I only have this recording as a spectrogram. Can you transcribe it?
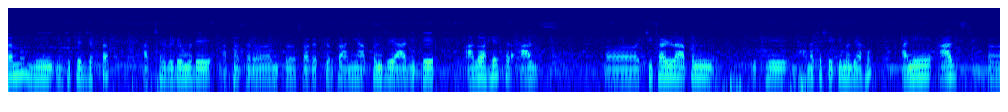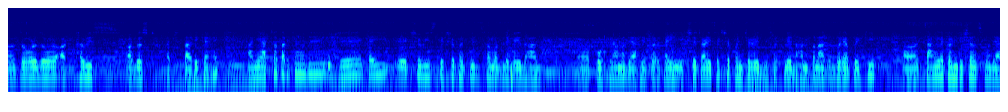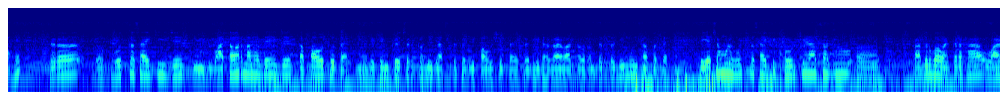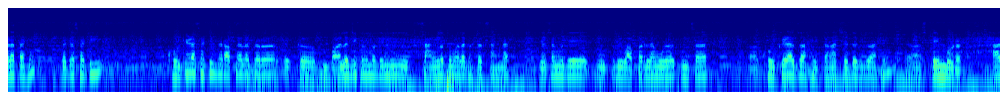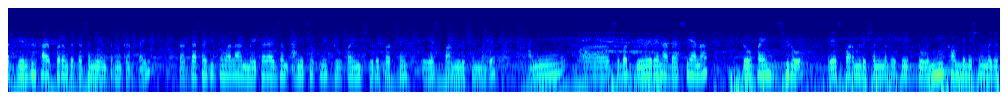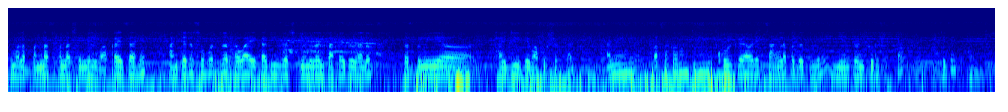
मित्रांनो मी जितेश जगताप. आजच्या व्हिडिओमध्ये आपणा सर्वांचं स्वागत करतो आणि आपण जे आज इथे आलो आहे तर आज चिचाडला आपण इथे धानाच्या शेतीमध्ये आहोत. आणि आज जवळजवळ अठ्ठावीस ऑगस्ट आजची तारीख आहे. आणि आजच्या तारखेमध्ये जे काही एकशे वीस ते एकशे पंचवीस काही धान अ, आहे तर काही एकशे चाळीस एकशे पंचेचाळीस दिवसातले धान पण आज बऱ्यापैकी चांगल्या कंडिशन्समध्ये आहे. तर होत कसं आहे की जे वातावरणामध्ये जे तफावत होत आहे म्हणजे टेम्परेचर कमी जास्त कधी पाऊस येत आहे कधी ढगाळ वातावरण तर कधी ऊन तापत आहे तर याच्यामुळे होत कसं आहे की खोडकिडाचा जो प्रादुर्भाव आहे तर हा वाढत आहे. त्याच्यासाठी खोडकिडासाठी जर आपल्याला जर एक बायोलॉजिकलमध्ये मी एक चांगलं तुम्हाला घटक सांगणार ज्याच्यामध्ये तुम्ही वापरल्यामुळं तुमचा खोडकिळा जो आहे तणाछेदक जो आहे स्टेम बोरर हा दीर्घकाळपर्यंत त्याचं नियंत्रण करता येईल. तर त्यासाठी तुम्हाला Metarhizium anisopliae two point zero percent A S फॉर्म्युलेशनमध्ये आणि सोबत Beauveria bassiana two point zero A S फॉर्म्युलेशनमध्ये हे दोन्ही कॉम्बिनेशनमध्ये तुम्हाला पन्नास पन्नास एम एल वापरायचं आहे. आणि त्याच्यासोबत जर हवा एखादी जर स्टिम्युलंट टाकायचं झालं तर तुम्ही फाय जी हे वापरू शकता. आणि असं करून तुम्ही खोडकिळावर एक चांगल्या पद्धतीने नियंत्रण करू शकता. ठीक आहे?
